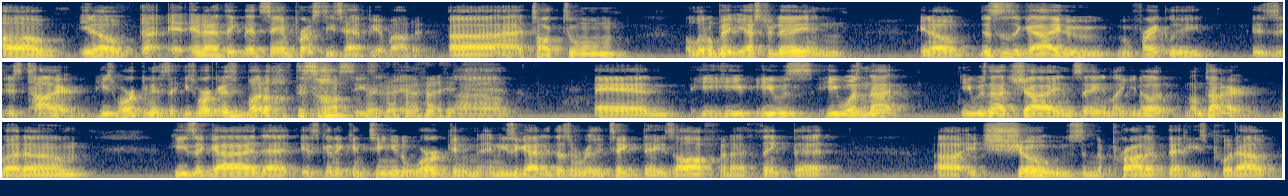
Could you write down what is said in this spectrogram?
Um, you know, uh, and I think that Sam Presti's happy about it. Uh, I talked to him a little bit yesterday, and you know, this is a guy who, who frankly, is is tired. He's working his he's working his butt off this offseason, man. um, and he, he he was he was not he was not shy in saying like, you know what, I'm tired. But um, he's a guy that is going to continue to work, and, and he's a guy that doesn't really take days off. And I think that uh, it shows in the product that he's put out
